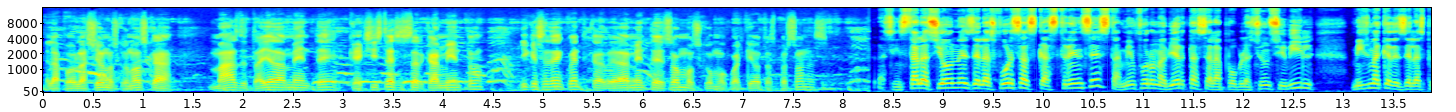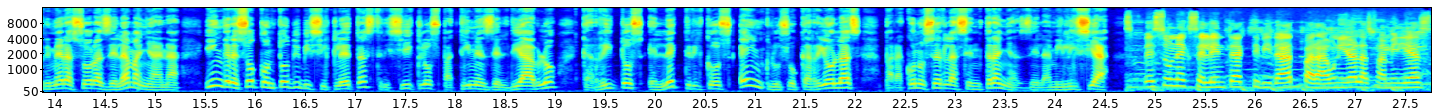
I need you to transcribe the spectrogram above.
la población nos conozca más detalladamente, que existe ese acercamiento y que se den cuenta que verdaderamente somos como cualquier otras personas. Las instalaciones de las fuerzas castrenses también fueron abiertas a la población civil, misma que desde las primeras horas de la mañana ingresó con todo y bicicletas, triciclos, patines del diablo, carritos eléctricos e incluso carriolas para conocer las entrañas de la milicia. Es una excelente actividad para unir a las familias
